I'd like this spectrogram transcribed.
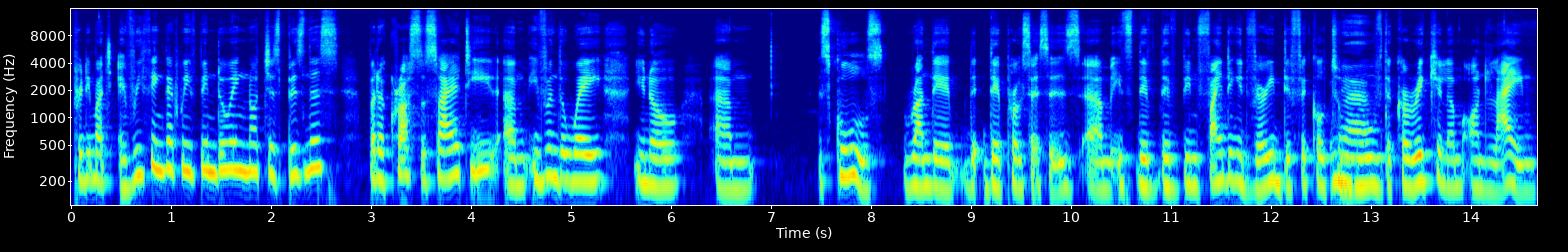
pretty much everything that we've been doing, not just business, but across society. Um, even the way, you know, um, schools run their their processes. Um, it's they've they've been finding it very difficult to yeah. move the curriculum online.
